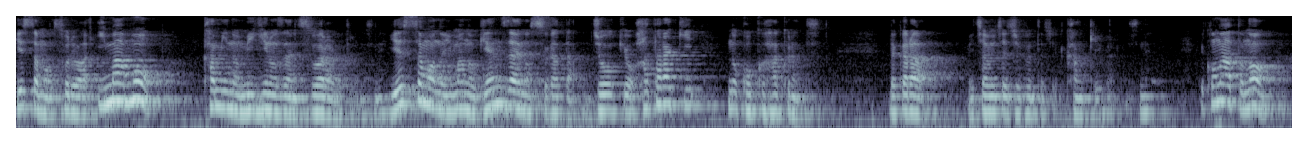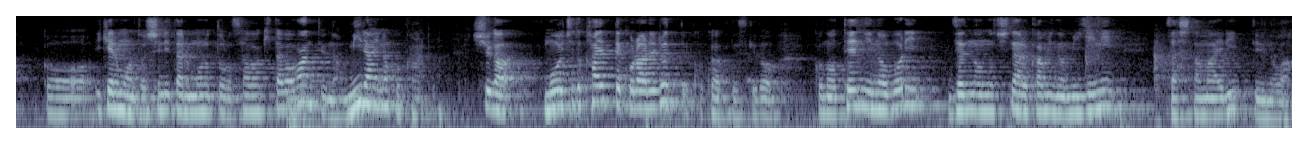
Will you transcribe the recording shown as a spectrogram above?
イエス様はそれは今も神の右の座に座られてるんですね。イエス様の今の現在の姿状況働きの告白なんです。だからめちゃめちゃ自分たちに関係があるんですね。でこの後のこう生けるものと死にたるものとの差は北場湾っていうのは未来の告白。主がもう一度帰ってこられるっていう告白ですけどこの天に昇り全能の父なる神の右に座した参りっていうのは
